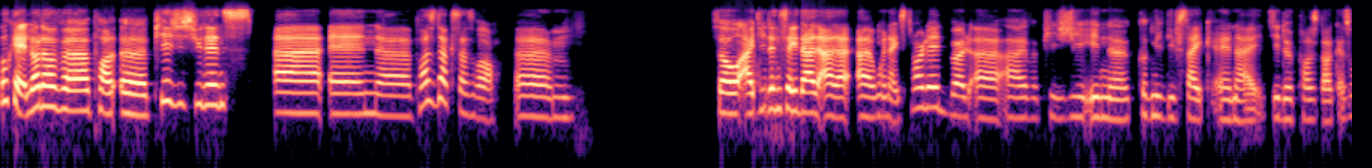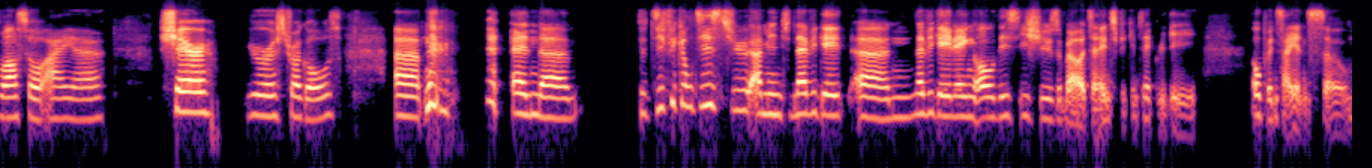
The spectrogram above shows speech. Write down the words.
okay, a lot of uh, uh, PhD students uh, and uh, postdocs as well. Um, so I didn't say that uh, uh, when I started, but I have a PhD in cognitive psych and I did a postdoc as well. So I share your struggles. Um, and the difficulties to, I mean, to navigate, uh, navigating all these issues about scientific integrity, open science. So,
